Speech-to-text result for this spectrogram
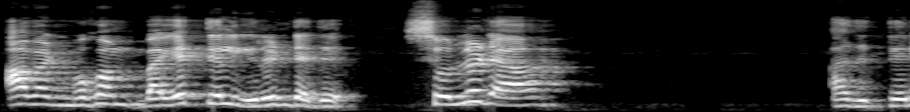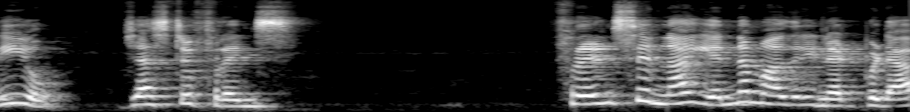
அவன் முகம் பயத்தில் இருண்டது. சொல்லுடா. அது தெரியும். ஜஸ்ட் ஃப்ரெண்ட்ஸ் ஃப்ரெண்ட்ஸுன்னா என்ன மாதிரி நட்புடா?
